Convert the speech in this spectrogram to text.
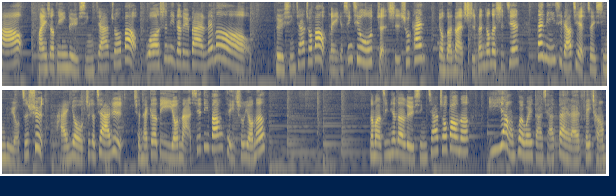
好，欢迎收听《旅行家周报》，我是你的旅伴 Lemo。《旅行家周报》每个星期五准时出刊，用短短十分钟的时间，带你一起了解最新旅游资讯，还有这个假日全台各地有哪些地方可以出游呢？那么今天的《旅行家周报》呢，一样会为大家带来非常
